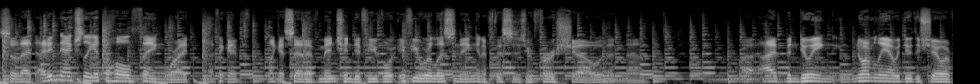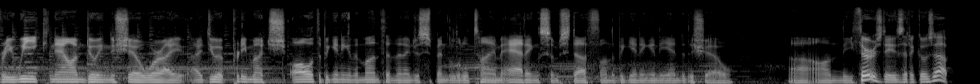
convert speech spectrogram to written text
So that I didn't actually get the whole thing. Where I, I think I've, like I said, I've mentioned if you were, if you were listening, and if this is your first show, then uh, uh, I've been doing. Normally, I would do the show every week. Now I'm doing the show where I, I do it pretty much all at the beginning of the month, and then I just spend a little time adding some stuff on the beginning and the end of the show uh, on the Thursdays that it goes up,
